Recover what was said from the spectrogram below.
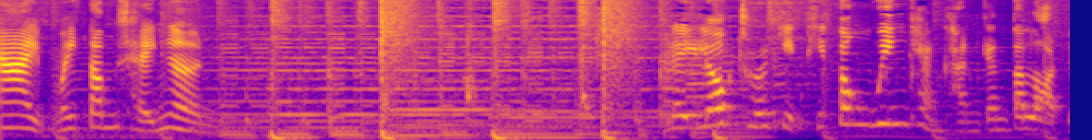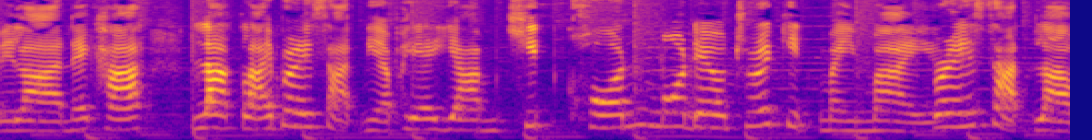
ง่ายๆ ไม่ต้องใช้เงิน ในโลกธุรกิจที่ต้องวิ่งแข่งขันกันตลอดเวลานะคะ หลากหลายบริษัทเนี่ยพยายามคิดค้นโมเดลธุรกิจใหม่ๆ บริษัทเหล่า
